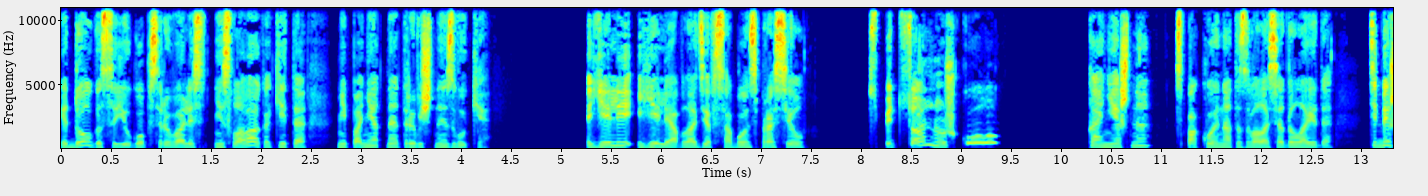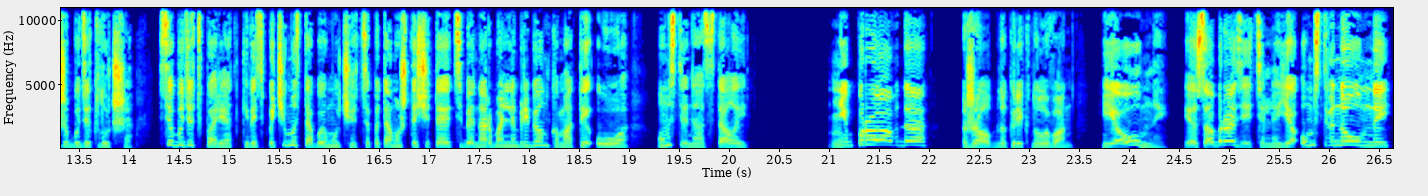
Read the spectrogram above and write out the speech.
и долго с ее губ срывались не слова, а какие-то непонятные отрывочные звуки. Еле-еле овладев собой, он спросил, «Специальную школу?» «Конечно», — спокойно отозвалась Аделаида. «Тебе же будет лучше. Все будет в порядке. Ведь почему с тобой мучаются? Потому что считают тебя нормальным ребенком, а ты, о, умственно отсталый». «Неправда!» — жалобно крикнул Иван. «Я умный, я сообразительный, я умственно умный».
